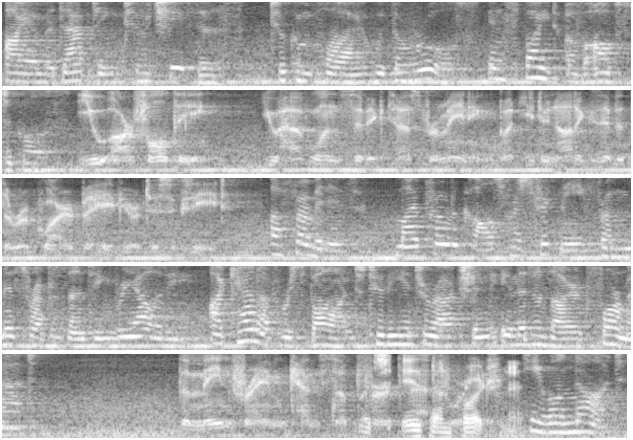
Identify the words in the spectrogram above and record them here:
I am adapting to achieve this, to comply with the rules, in spite of obstacles. You are faulty. You have one civic test remaining, but you do not exhibit the required behavior to succeed. Affirmative. My protocols restrict me from misrepresenting reality. I cannot respond to the interaction in the desired format. The mainframe can subvert Which that is for you. unfortunate. He will not.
